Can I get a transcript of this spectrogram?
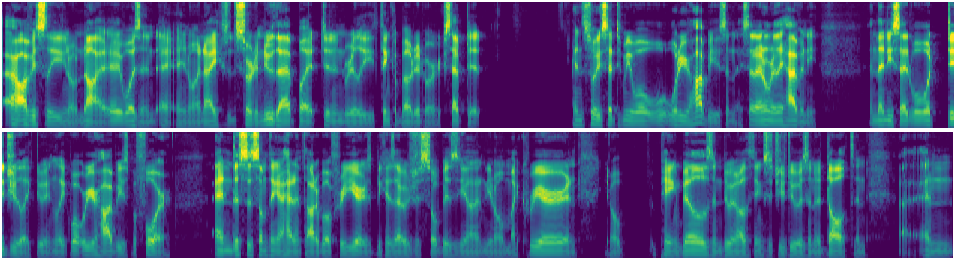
obviously, you know, not. It wasn't. Uh, you know, and I sort of knew that, but didn't really think about it or accept it. And so he said to me, "Well, what are your hobbies?" And I said, "I don't really have any." And then he said, "Well, what did you like doing? Like, what were your hobbies before?" And this is something I hadn't thought about for years because I was just so busy on you know my career and you know paying bills and doing all the things that you do as an adult. And uh, and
